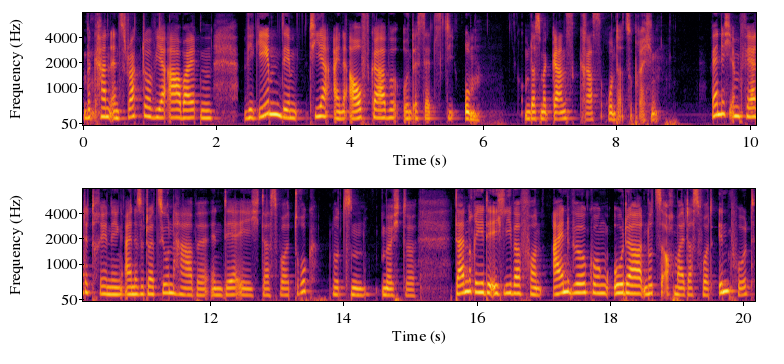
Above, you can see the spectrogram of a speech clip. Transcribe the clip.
bekannten Instruktor wir arbeiten. Wir geben dem Tier eine Aufgabe und es setzt die um, um das mal ganz krass runterzubrechen. Wenn ich im Pferdetraining eine Situation habe, in der ich das Wort Druck nutzen möchte, dann rede ich lieber von Einwirkung oder nutze auch mal das Wort Input,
